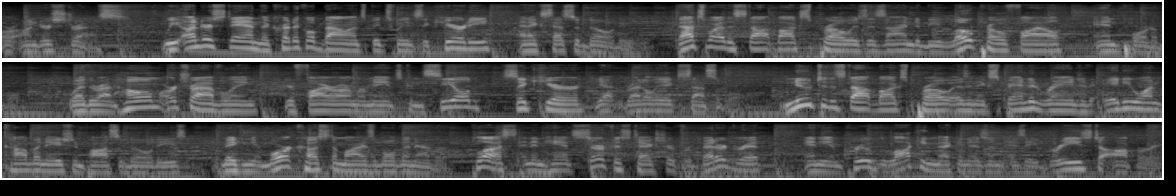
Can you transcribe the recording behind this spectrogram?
or under stress. We understand the critical balance between security and accessibility. That's why the Stopbox Pro is designed to be low profile and portable. Whether at home or traveling, your firearm remains concealed, secure, yet readily accessible. New to the Stopbox Pro is an expanded range of 81 combination possibilities, making it more customizable than ever. Plus, an enhanced surface texture for better grip, and the improved locking mechanism is a breeze to operate.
